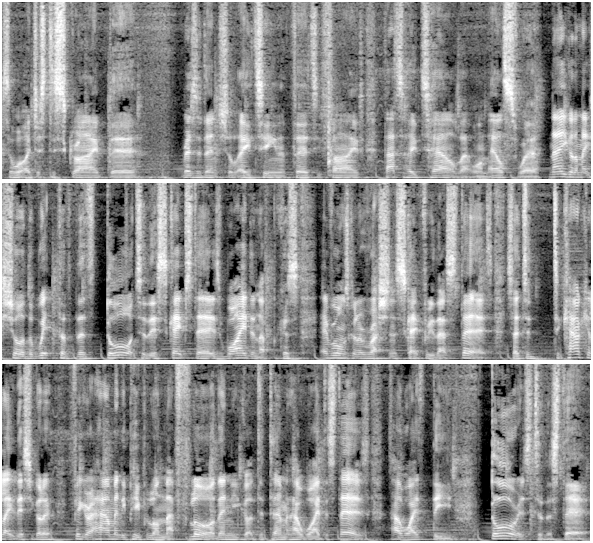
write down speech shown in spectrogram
So what I just described there, residential 18 and 35. That's a hotel, that one elsewhere. Now you've got to make sure the width of the door to the escape stair is wide enough because everyone's going to rush and escape through that stairs. So to, to calculate this, you've got to figure out how many people on that floor. Then you've got to determine how wide the stairs, how wide the door is to the stair.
